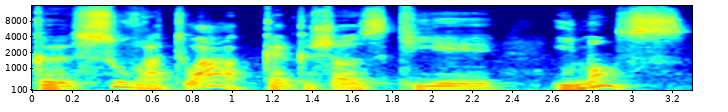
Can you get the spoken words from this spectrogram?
que s'ouvre à toi quelque chose qui est immense.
